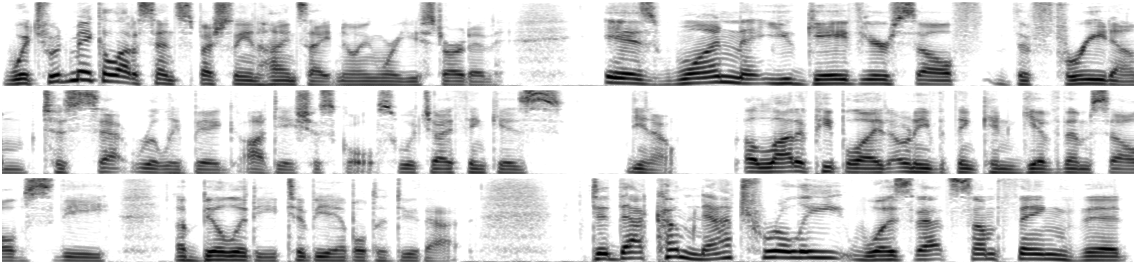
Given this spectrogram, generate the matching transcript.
which would make a lot of sense, especially in hindsight, knowing where you started, is one that you gave yourself the freedom to set really big, audacious goals, which I think is, you know, a lot of people I don't even think can give themselves the ability to be able to do that. Did that come naturally? Was that something that,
